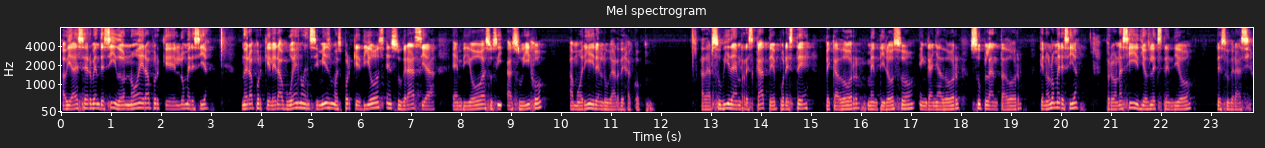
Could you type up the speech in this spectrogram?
había de ser bendecido no era porque Él lo merecía no era porque él era bueno en sí mismo, es porque Dios en su gracia envió a su, hijo a morir en lugar de Jacob. a dar su vida en rescate por este pecador, mentiroso, engañador, suplantador, que no lo merecía, pero aún así Dios le extendió de su gracia.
